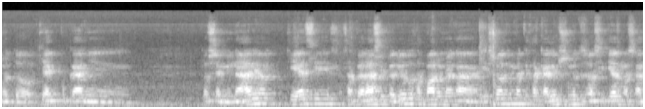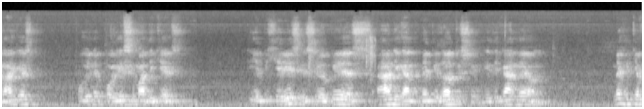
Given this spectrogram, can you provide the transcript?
με το ΚΕΚ που κάνει το σεμινάριο και έτσι θα περάσει η περίοδο, θα πάρουμε ένα εισόδημα και θα καλύψουμε τις βασικές μας ανάγκες που είναι πολύ σημαντικές. Οι επιχειρήσεις οι οποίες άνοιγαν με επιδότηση, ειδικά νέων, μέχρι και 70%,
